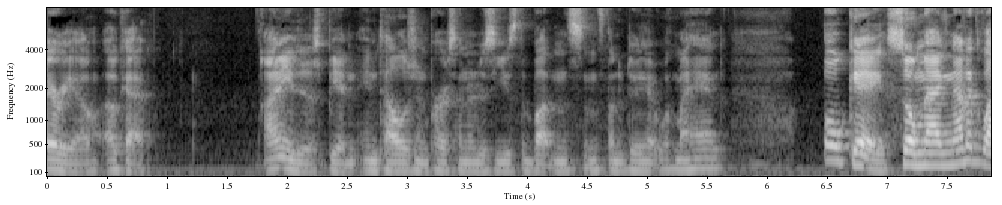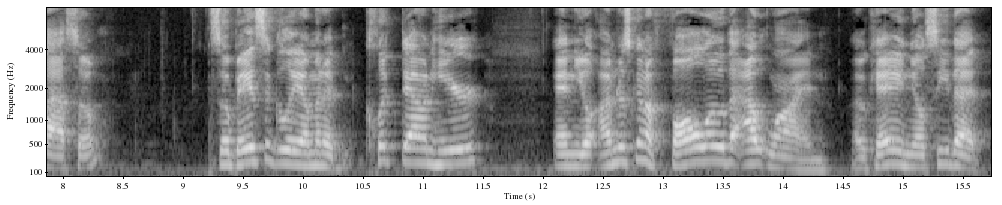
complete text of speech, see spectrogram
There we go. Okay. I need to just be an intelligent person and just use the buttons instead of doing it with my hand. Okay, so magnetic lasso. So basically, I'm gonna click down here, and you'll. I'm just gonna follow the outline, okay? And you'll see that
